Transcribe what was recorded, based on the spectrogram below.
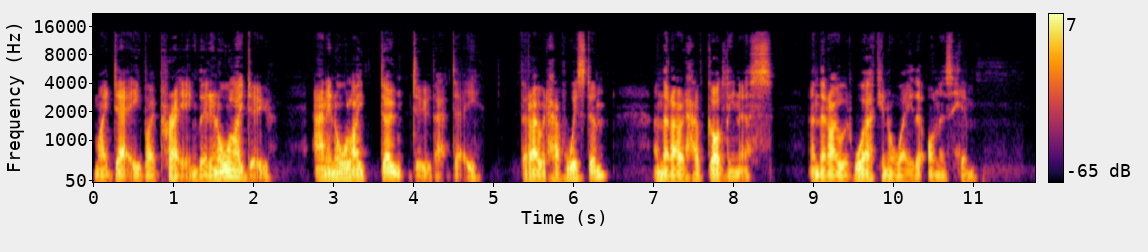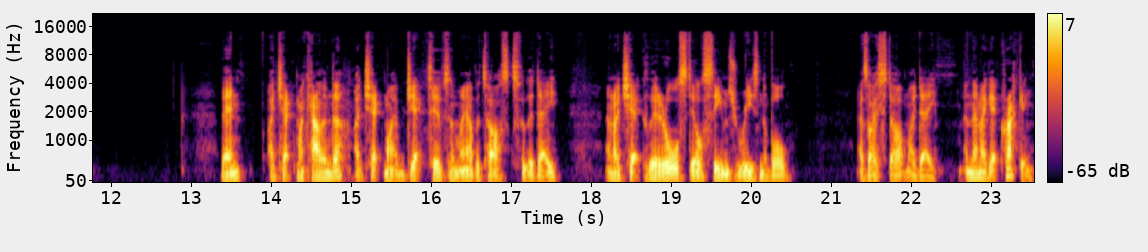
my day by praying that in all I do and in all I don't do that day, that I would have wisdom and that I would have godliness and that I would work in a way that honors Him. Then I check my calendar, I check my objectives and my other tasks for the day, and I check that it all still seems reasonable as I start my day. And then I get cracking.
